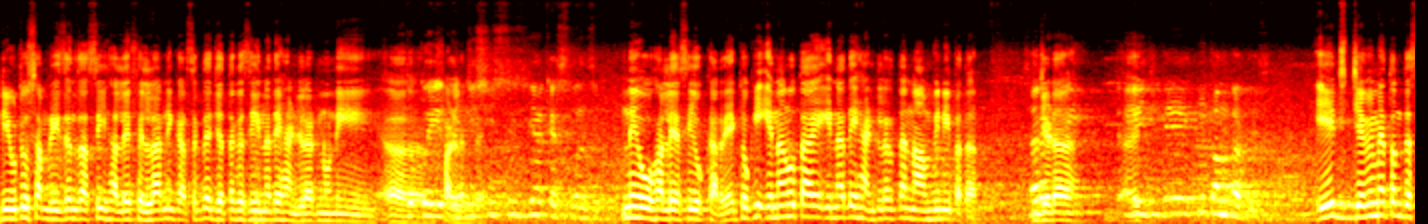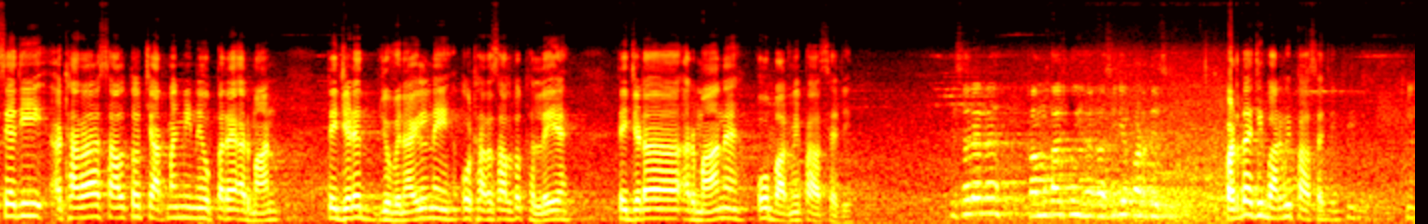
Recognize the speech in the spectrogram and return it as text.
ਡਿਊ ਟੂ ਸਮ ਰੀਜ਼ਨਸ ਅਸੀਂ ਹਾਲੇ ਫਿਲਹਾਲ ਨਹੀਂ ਕਰ ਸਕਦੇ ਜਦ ਤੱਕ ਅਸੀਂ ਇਹਨਾਂ ਦੇ ਹੈਂਡਲਰ ਨੂੰ ਨਹੀਂ ਫੜ ਲੈਂਦੇ। ਜਾਂ ਕਿਸ ਤਰ੍ਹਾਂ ਸੀ? ਨਹੀਂ ਉਹ ਹਾਲੇ ਅਸੀਂ ਉਹ ਕਰ ਰਹੇ ਹਾਂ ਕਿਉਂਕਿ ਇਹਨਾਂ ਨੂੰ ਤਾਂ ਇਹਨਾਂ ਦੇ ਹੈਂਡਲਰ ਦਾ ਨਾਮ ਵੀ ਨਹੀਂ ਪਤਾ। ਜਿਹੜਾ ਏਜ ਦੇ ਕੀ ਕੰਮ ਕਰਦੇ ਸੀ? ਏਜ ਜਿਵੇਂ ਮੈਂ ਤੁਹਾਨੂੰ ਦੱਸਿਆ ਜੀ 18 ਸਾਲ ਤੋਂ 4-5 ਮਹੀਨੇ ਉੱਪਰ ਹੈ ਅਰਮਾਨ ਤੇ ਜਿਹੜੇ ਜੁਵਨਾਈਲ ਨੇ ਉਹ 18 ਸਾਲ ਤੋਂ ਥੱਲੇ ਹੈ ਤੇ ਜਿਹੜਾ ਅਰਮਾਨ ਹੈ ਉਹ 12ਵੀਂ ਪਾਸ ਹੈ ਜੀ। ਤੇ ਸਰ ਇਹਨਾਂ ਕੰਮਕਾਜ ਕੋਈ ਹੈਗਾ ਸੀ ਜੇ ਪੜਦੇ ਸੀ? ਪੜ੍ਹਦਾ ਜੀ 12ਵੀਂ ਪਾਸ ਹੈ ਜੀ। ਠੀਕ ਹੈ।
